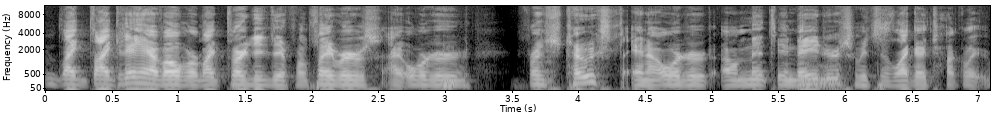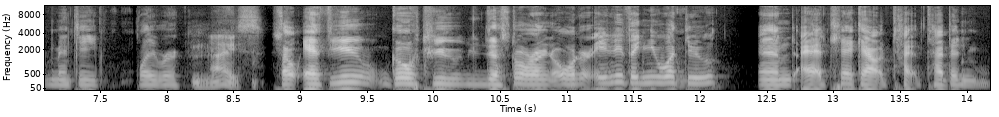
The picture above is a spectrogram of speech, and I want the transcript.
like like they have over like thirty different flavors. I ordered French toast and I ordered uh, mint invaders, which is like a chocolate minty flavor. Nice. So if you go to the store and order anything you want to, and at checkout type in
